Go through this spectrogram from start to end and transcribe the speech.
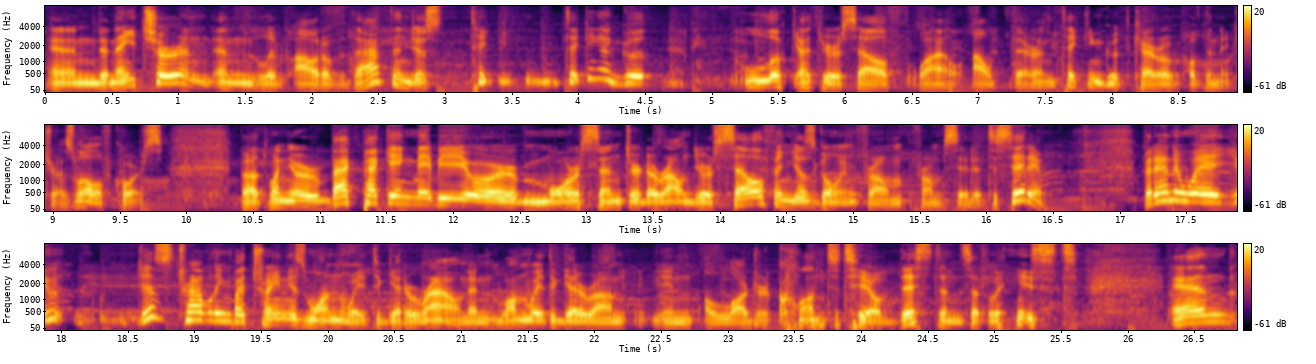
and the nature and, and live out of that and just taking taking a good look at yourself while out there and taking good care of, of the nature as well, of course. But when you're backpacking, maybe you're more centered around yourself and just going from from city to city. But anyway, you just traveling by train is one way to get around, and one way to get around in a larger quantity of distance at least. And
